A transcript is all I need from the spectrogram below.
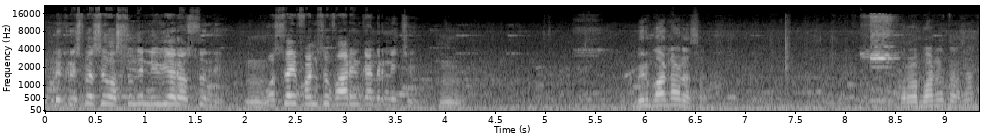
ఇప్పుడు క్రిస్మస్ వస్తుంది న్యూ ఇయర్ వస్తుంది. వస్తాయి ఫండ్స్ ఫారిన్ కంట్రీ నుంచి. మీరు మాట్లాడారు సార్? మాట్లాడతారా సార్?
